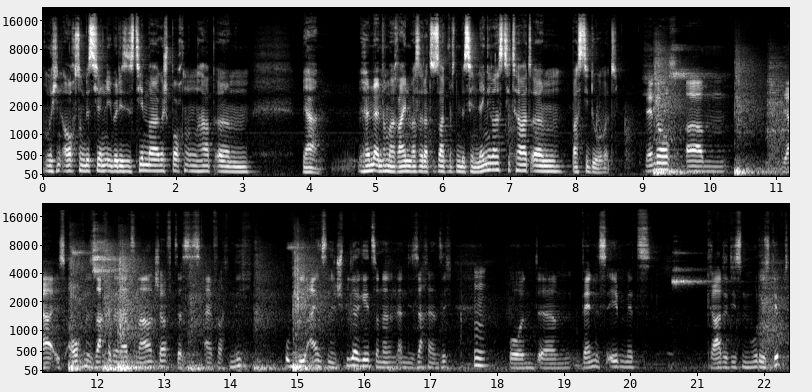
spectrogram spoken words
wo ich ihn auch so ein bisschen über dieses Thema gesprochen habe. Ähm, ja, hören wir einfach mal rein, was er dazu sagt, wird ein bisschen längeres Zitat. Ähm, Basti Dorit. Dennoch ähm, ja, ist auch eine Sache der Nationalmannschaft, dass es einfach nicht um die einzelnen Spieler geht, sondern an die Sache an sich. Hm. Und ähm, wenn es eben jetzt gerade diesen Modus gibt,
